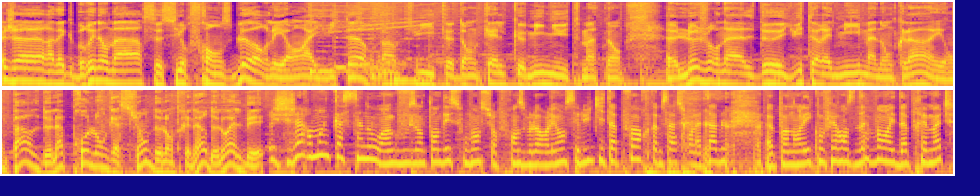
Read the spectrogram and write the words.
Treasure avec Bruno Mars sur France Bleu Orléans à 8h28 dans quelques minutes maintenant. Euh, le journal de 8h30, Manon Klein, et on parle de la prolongation de l'entraîneur de l'OLB. Germain Castano, hein, que vous entendez souvent sur France Bleu Orléans, c'est lui qui tape fort comme ça sur la table euh, pendant les conférences d'avant et d'après match.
